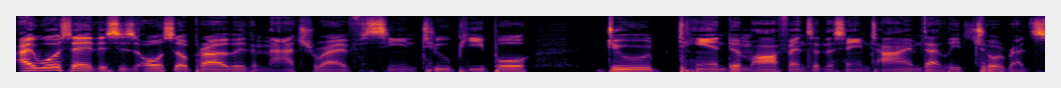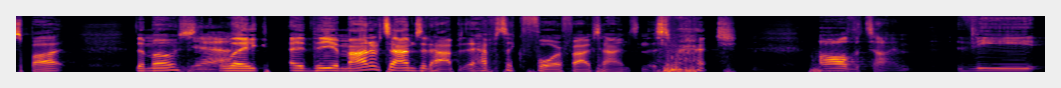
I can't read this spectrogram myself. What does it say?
I will say this is also probably the match where I've seen two people do tandem offense at the same time that leads to a red spot the most. Yeah. Like uh, the amount of times it happens, it happens like four or five times in this match. all the time. The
